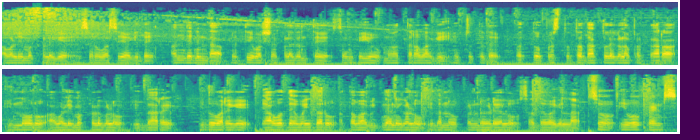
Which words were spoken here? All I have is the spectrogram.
ಅವಳಿ ಮಕ್ಕಳಿಗೆ ಹೆಸರುವಾಸಿಯಾಗಿದೆ. ಅಂದಿನಿಂದ ಪ್ರತಿ ವರ್ಷ ಕಳೆದಂತೆ ಸಂಖ್ಯೆಯು ಮಹತ್ತರವಾಗಿ ಹೆಚ್ಚುತ್ತದೆ. ಮತ್ತು ಪ್ರಸ್ತುತ ದಾಖಲೆಗಳ ಪ್ರಕಾರ ಇನ್ನೂರು ಅವಳಿ ಮಕ್ಕಳುಗಳು ಇದ್ದಾರೆ. ಇದುವರೆಗೆ ಯಾವುದೇ ವೈದ್ಯರು ಅಥವಾ ವಿಜ್ಞಾನಿಗಳು ಇದನ್ನು ಕಂಡುಹಿಡಿಯಲು ಸಾಧ್ಯವಾಗಿಲ್ಲ. ಸೊ, ಇವು ಫ್ರೆಂಡ್ಸ್,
